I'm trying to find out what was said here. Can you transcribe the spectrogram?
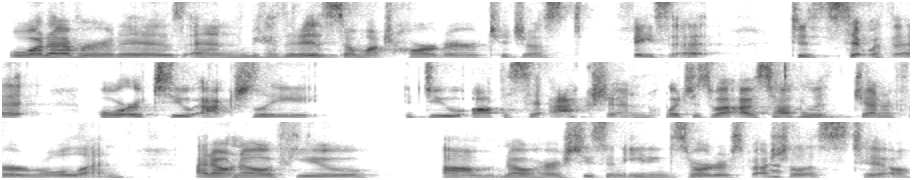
whatever it is. And because it is so much harder to just face it, to sit with it, or to actually do opposite action, which is what I was talking with Jennifer Rowland. I don't know if you um, know her. She's an eating disorder specialist too.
